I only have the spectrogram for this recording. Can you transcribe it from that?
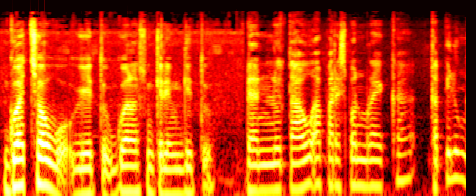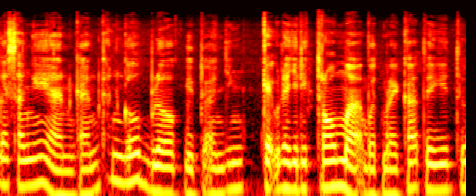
gue cowok gitu gue langsung kirim gitu. Dan lu tahu apa respon mereka? Tapi lu nggak sangean kan? Kan goblok gitu anjing. Kayak udah jadi trauma buat mereka kayak gitu.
